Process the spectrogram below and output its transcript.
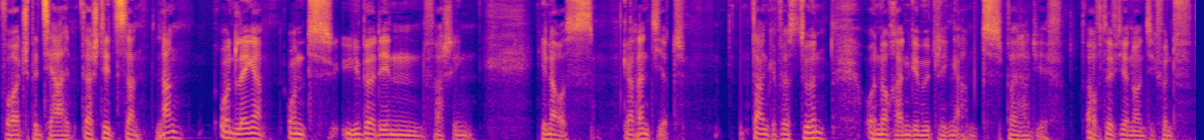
Vorort Spezial. Da steht's dann lang und länger und über den Fasching hinaus. Garantiert. Danke fürs Zuhören und noch einen gemütlichen Abend bei Radio F auf der 94.5.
